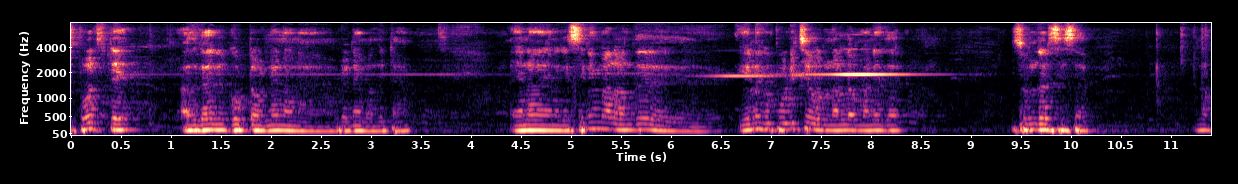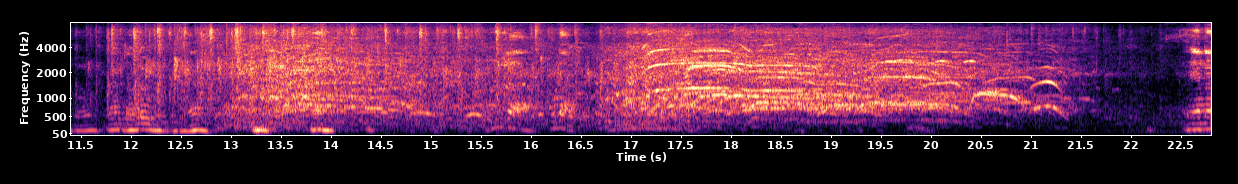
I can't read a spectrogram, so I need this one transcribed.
ஸ்போர்ட்ஸ் டே அதுக்காக கூப்பிட்ட உடனே நான் உடனே வந்துட்டேன். ஏன்னா எனக்கு சினிமாவில் வந்து எனக்கு பிடிச்ச ஒரு நல்ல மனிதர் சுந்தர் சி சார். என்னப்பா பேண்ட் அளவு ஏன்னா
